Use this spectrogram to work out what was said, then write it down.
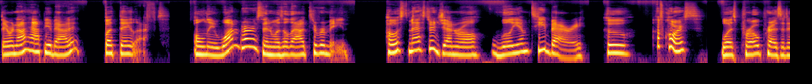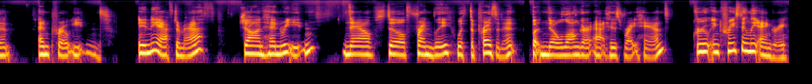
They were not happy about it, but they left. Only one person was allowed to remain Postmaster General William T. Barry, who, of course, was pro president and pro Eatons. In the aftermath, John Henry Eaton, now still friendly with the president, but no longer at his right hand, grew increasingly angry,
